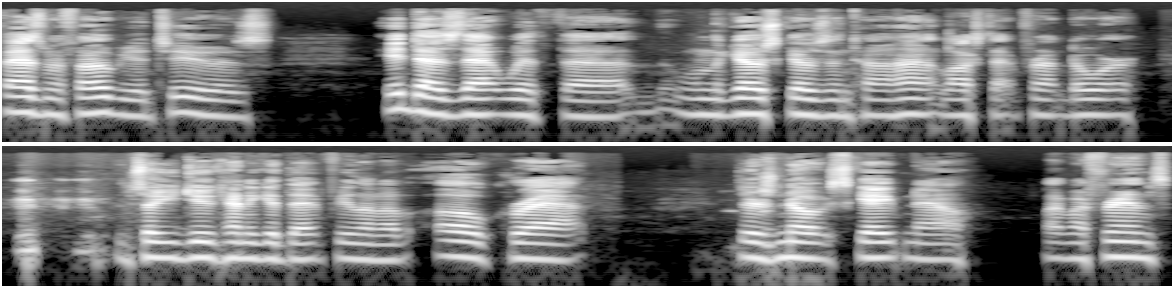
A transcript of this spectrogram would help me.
phasmophobia too. Is it does that with uh, when the ghost goes into a hunt, locks that front door. And so you do kind of get that feeling of oh crap, there's no escape now. Like my friends,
